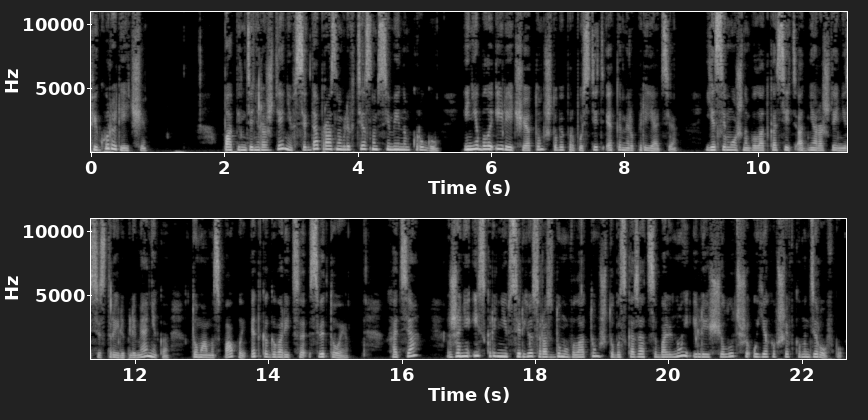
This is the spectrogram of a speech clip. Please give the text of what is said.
Фигура речи. Папин день рождения всегда праздновали в тесном семейном кругу, и не было и речи о том, чтобы пропустить это мероприятие. Если можно было откосить от дня рождения сестры или племянника, то мама с папой – это, как говорится, святое. Хотя Женя искренне и всерьез раздумывала о том, чтобы сказаться больной или еще лучше уехавшей в командировку.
